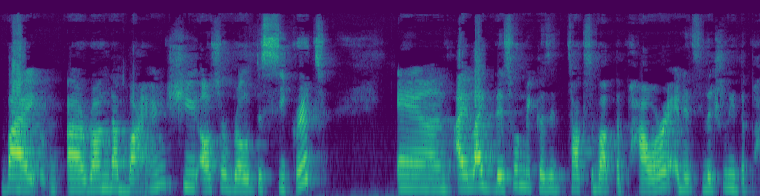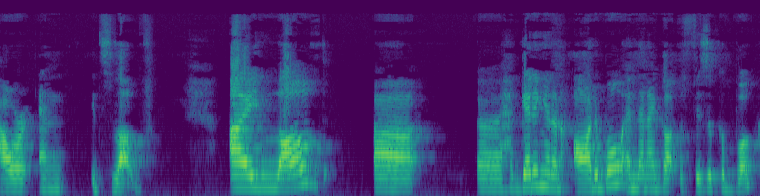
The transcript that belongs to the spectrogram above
by uh, Rhonda Byrne. She also wrote The Secret. And I like this one because it talks about the power and it's literally the power and it's love. I loved uh, uh, getting it on Audible and then I got the physical book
